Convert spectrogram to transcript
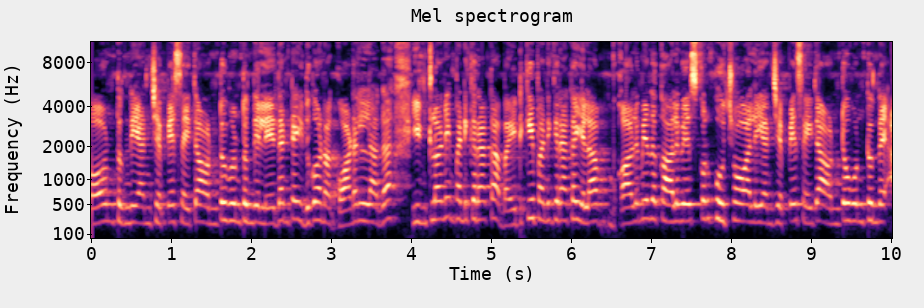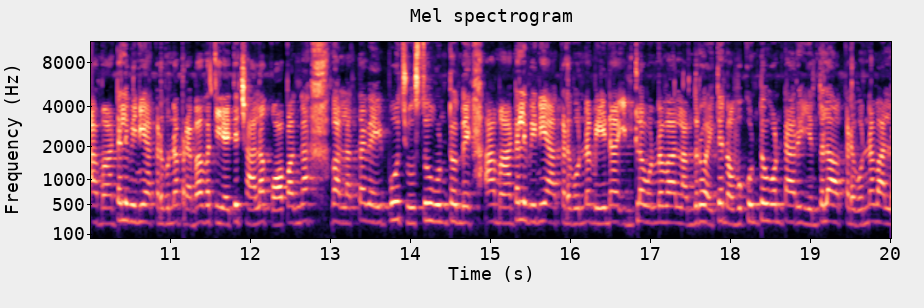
బాగుంటుంది అని చెప్పేసి అయితే అంటూ ఉంటుంది. లేదంటే ఇదిగో నా కోడలిలాగా ఇంట్లోనే పనికిరాక బయటికి పనికిరాక ఇలా కాలు మీద కాలు వేసుకొని కూర్చోవాలి అని చెప్పేసి అయితే అంటూ ఉంటుంది. ఆ మాటలు విని అక్కడ ఉన్న ప్రభావతి అయితే చాలా కోపంగా వాళ్ళత్త వైపు చూస్తూ ఉంటుంది. ఆ మాటలు విని అక్కడ ఉన్న మీనా ఇంట్లో ఉన్న వాళ్ళందరూ అయితే నవ్వుకుంటూ ఉంటారు. ఇంతలో అక్కడ ఉన్న వాళ్ళ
